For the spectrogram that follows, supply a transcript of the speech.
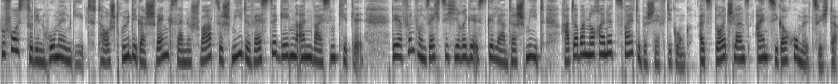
Bevor es zu den Hummeln geht, tauscht Rüdiger Schwenk seine schwarze Schmiedeweste gegen einen weißen Kittel. Der 65-Jährige ist gelernter Schmied, hat aber noch eine zweite Beschäftigung als Deutschlands einziger Hummelzüchter.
